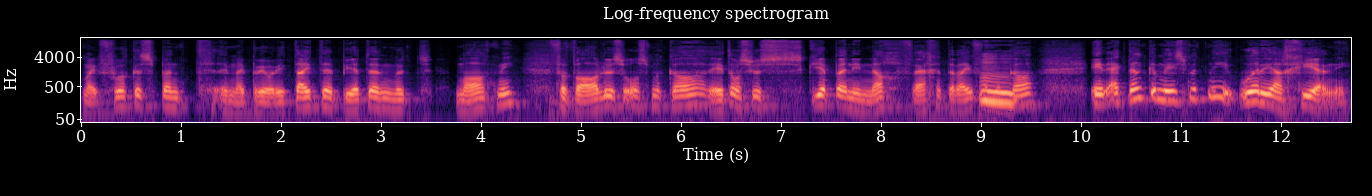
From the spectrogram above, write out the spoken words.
my fokuspunt en my prioriteite beter moet maak nie? Verwaarloos ons mekaar? Het ons so skepe in die nag weggedryf van mm. mekaar? En ek dink 'n mens moet nie ooreageer nie.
